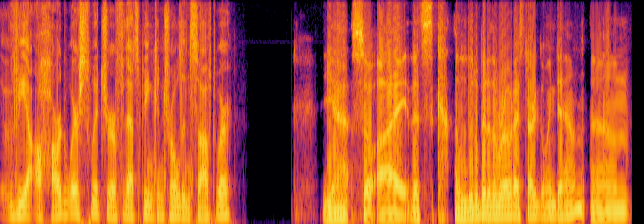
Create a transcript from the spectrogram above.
via a hardware switch or if that's being controlled in software? Yeah, so I that's a little bit of the road I started going down um,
